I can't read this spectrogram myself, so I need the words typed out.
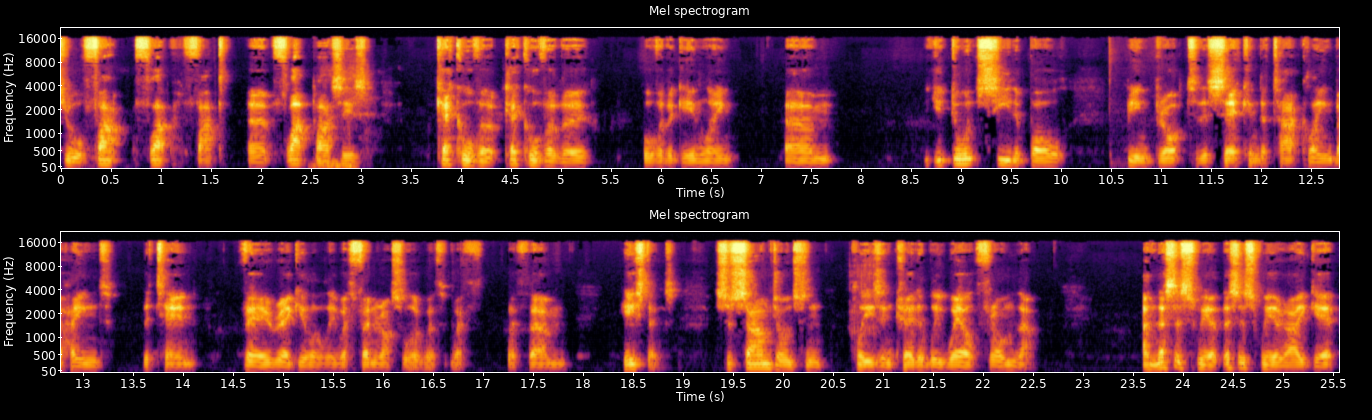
throw fat, flat, fat, uh, flat passes, kick over, kick over the over the gain line. Um, you don't see the ball being brought to the second attack line behind the ten very regularly with Finn Russell or with with with um, Hastings. So Sam Johnson plays incredibly well from that, and this is where this is where I get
